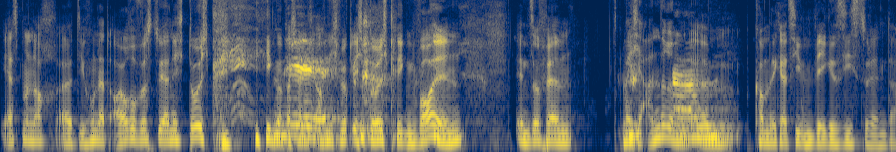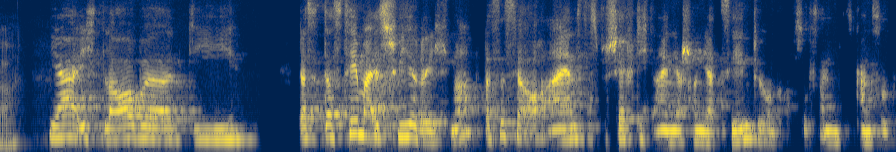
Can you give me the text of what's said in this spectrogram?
erstmal noch, äh, die 100 Euro wirst du ja nicht durchkriegen nee. und wahrscheinlich auch nicht wirklich durchkriegen wollen. Insofern, welche anderen ähm, ähm, kommunikativen Wege siehst du denn da? Ja, ich glaube, die das, das Thema ist schwierig. Ne? Das ist ja auch eins, das beschäftigt einen ja schon Jahrzehnte und auch sozusagen das ganze,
